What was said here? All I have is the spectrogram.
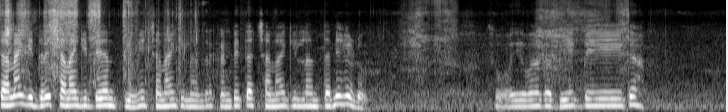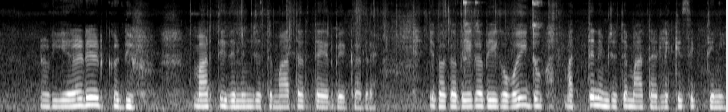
ಚೆನ್ನಾಗಿದ್ದರೆ ಚೆನ್ನಾಗಿದೆ ಅಂತೀನಿ, ಚೆನ್ನಾಗಿಲ್ಲ ಅಂದರೆ ಖಂಡಿತ ಚೆನ್ನಾಗಿಲ್ಲ ಅಂತಲೇ ಹೇಳೋದು. ಸೊ ಇವಾಗ ಬೇಗ ಬೇಗ ನೋಡಿ, ಎರಡೆರಡು ಕಡ್ಡಿ ಮಾಡ್ತಿದ್ದೆ ನಿಮ್ಮ ಜೊತೆ ಮಾತಾಡ್ತಾ ಇರಬೇಕಾದ್ರೆ. ಇವಾಗ ಬೇಗ ಬೇಗ ಒಯ್ದು ಮತ್ತೆ ನಿಮ್ಮ ಜೊತೆ ಮಾತಾಡಲಿಕ್ಕೆ ಸಿಗ್ತೀನಿ.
